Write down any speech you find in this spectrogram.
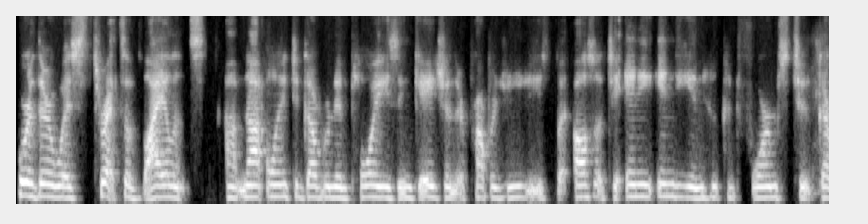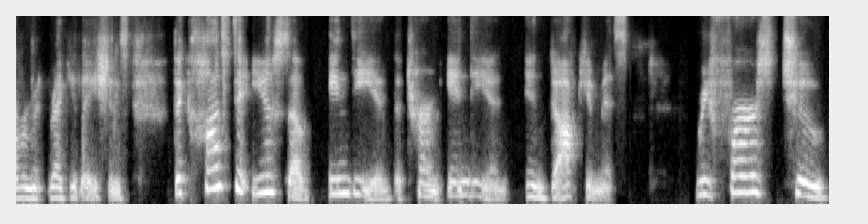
where there was threats of violence, um, not only to government employees engaged in their proper duties, but also to any Indian who conforms to government regulations. The constant use of Indian, the term Indian in documents, refers to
